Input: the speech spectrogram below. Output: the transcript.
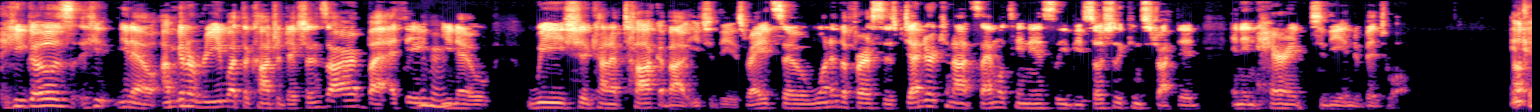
He goes, he, you know, I'm going to read what the contradictions are, but I think, Mhm. you know, we should kind of talk about each of these, right? So, one of the first is gender cannot simultaneously be socially constructed and inherent to the individual. Okay.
